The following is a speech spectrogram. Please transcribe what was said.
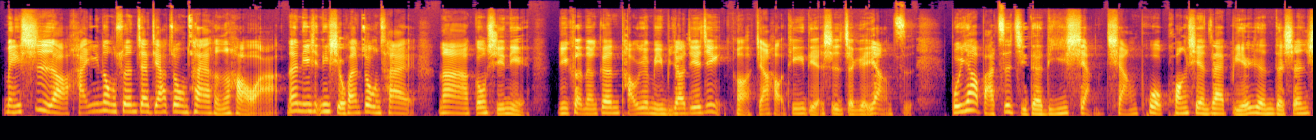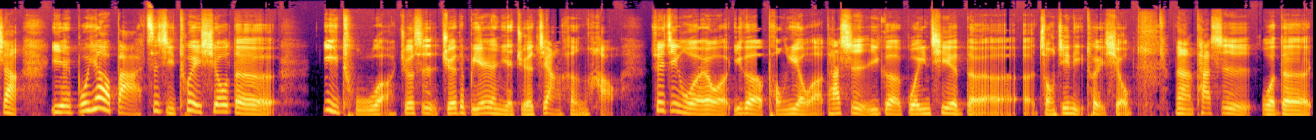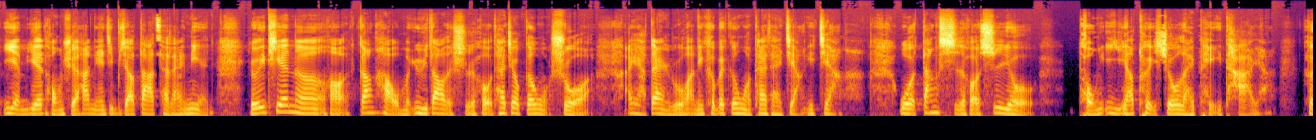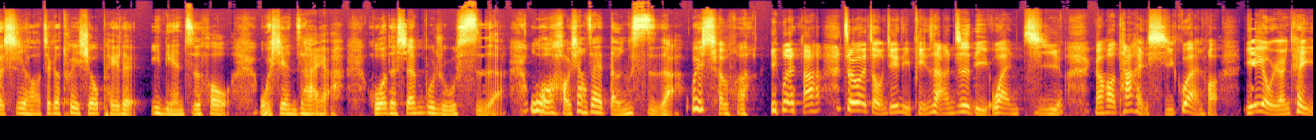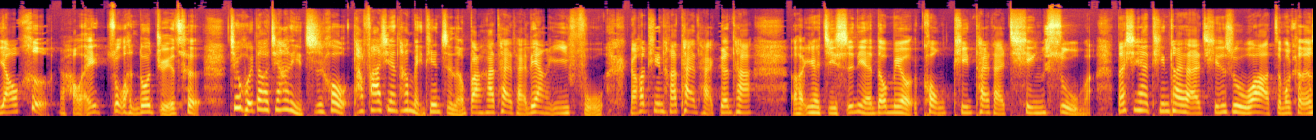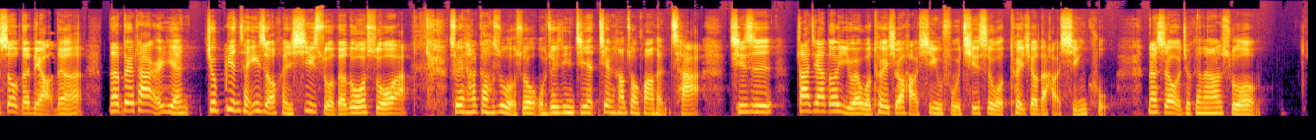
没事啊，含飴弄孙在家种菜很好啊。那你你喜欢种菜，那恭喜你，你可能跟陶渊明比较接近哈。讲好听一点是这个样子，不要把自己的理想强迫框限在别人的身上，也不要把自己退休的意图啊，就是觉得别人也觉得这样很好。最近我有一个朋友啊，他是一个国营企业的总经理退休。那他是我的 EMBA 同学，他年纪比较大才来念。有一天呢，哈，刚好我们遇到的时候，他就跟我说：“哎呀，淡如啊，你可不可以跟我太太讲一讲啊？我当时哈是有同意要退休来陪他呀。”可是哦，这个退休陪了一年之后，我现在啊，活得生不如死啊！我好像在等死啊！为什么？因为他这位总经理平常日理万机，然后他很习惯哈，也有人可以吆喝，然后诶做很多决策。就回到家里之后，他发现他每天只能帮他太太晾衣服，然后听他太太跟他呃，因为几十年都没有空听太太倾诉嘛。那现在听太太倾诉，哇，怎么可能受得了呢？那对他而言，就变成一种很细琐的。啰嗦啊，所以他告诉我说，我最近健健康状况很差。其实大家都以为我退休好幸福，其实我退休的好辛苦。那时候我就跟他说，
